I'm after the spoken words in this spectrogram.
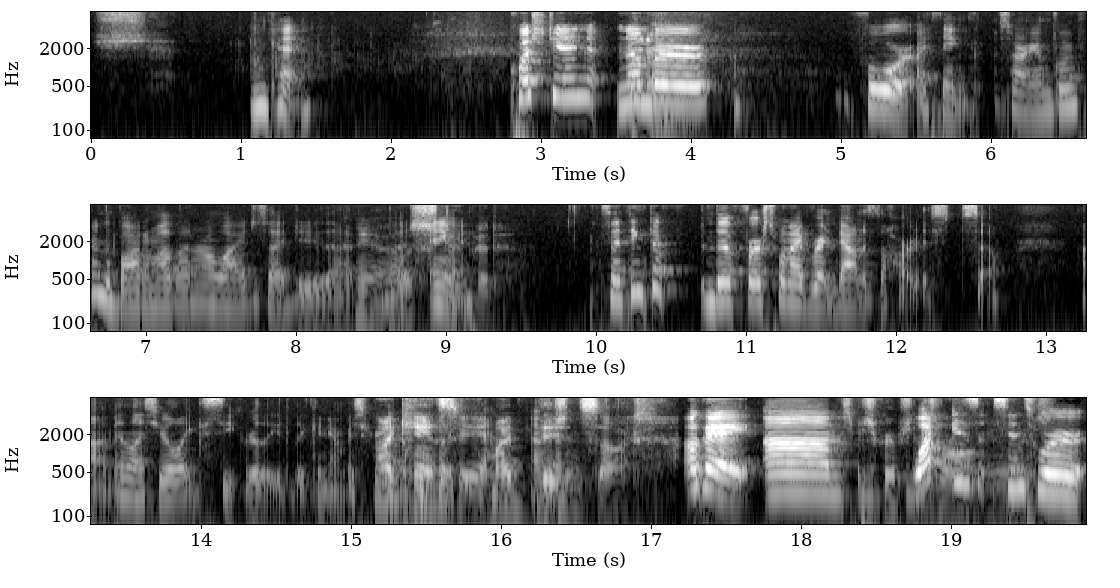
Shit. Okay. Question number four, I think. Sorry, I'm going from the bottom up. I don't know why I decided to do that. Yeah, that was anyway, stupid. because I think the the first one I've written down is the hardest. So, um, unless you're like secretly looking at my screen, I can't see. My Okay. vision sucks. Okay. Um, This prescription's what is anyways. since we're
